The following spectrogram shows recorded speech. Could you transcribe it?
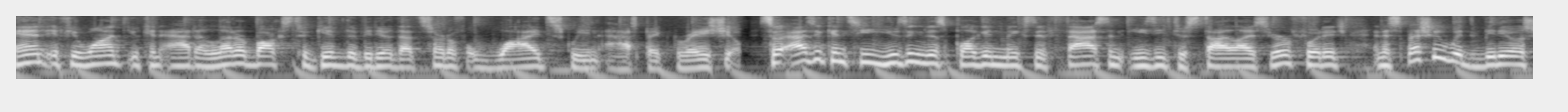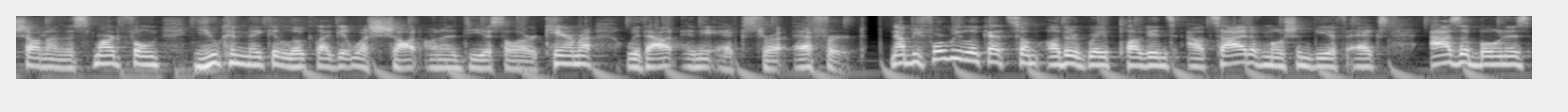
and if you want, you can add a letterbox to give the video that sort of widescreen aspect ratio. So as you can see, using this plugin makes it fast and easy to stylize your footage. And especially with videos shot on a smartphone, you can make it look like it was shot on a DSLR camera without any extra effort. Now, before we look at some other great plugins outside of Motion VFX, as a bonus,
